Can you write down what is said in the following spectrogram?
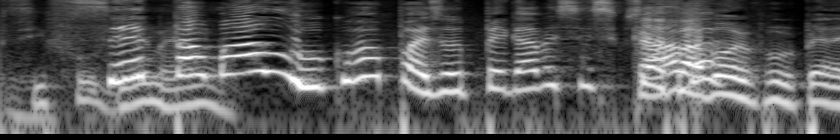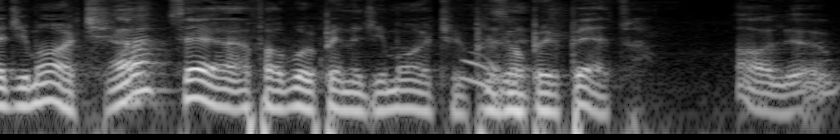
se fuder Você tá maluco, rapaz. Eu pegava esses Você é a favor por pena de morte? Você é a favor pena de morte, prisão perpétua? Olha, eu-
